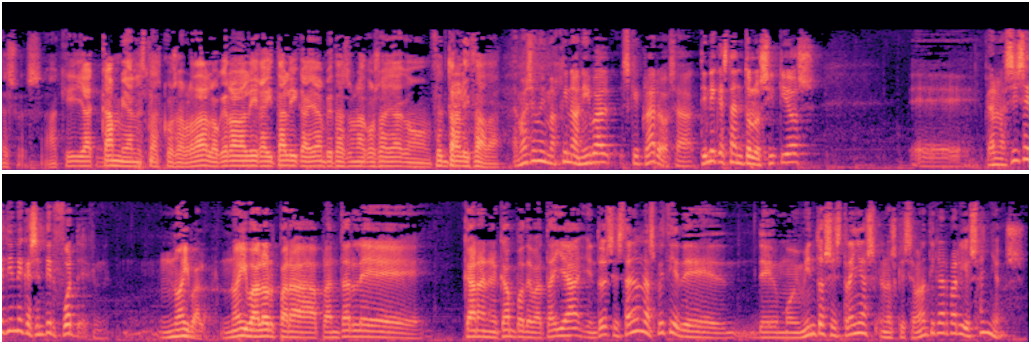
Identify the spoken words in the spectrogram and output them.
Eso es. Aquí ya cambian estas cosas, ¿verdad? Lo que era la Liga Itálica ya empieza a ser una cosa ya con centralizada. Además, yo me imagino Aníbal, es que claro, o sea, tiene que estar en todos los sitios, eh, pero aún así se tiene que sentir fuerte. No hay valor, no hay valor para plantarle cara en el campo de batalla y entonces están en una especie de, de movimientos extraños en los que se van a tirar varios años.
